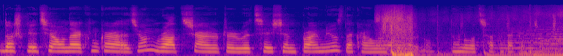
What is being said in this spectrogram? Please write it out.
দর্শক, এই ছিল আমাদের এখনকার আয়োজন। রাত সাড়ে নটায় রয়েছে এশিয়ান প্রাইম নিউজ। দেখার আমন্ত্রণ রইল। ধন্যবাদ সাথে থাকার জন্য।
